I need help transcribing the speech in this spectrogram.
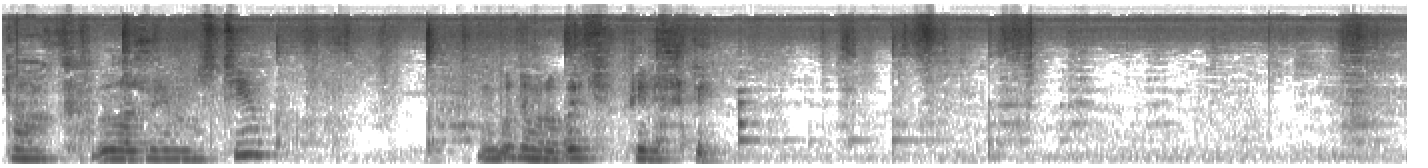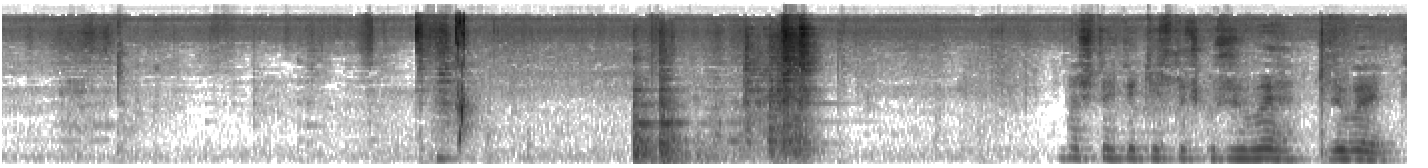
Так, вилажуємо на стіл і будемо робити пиріжки. Бачите, яке тісточко живе, живеньке.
